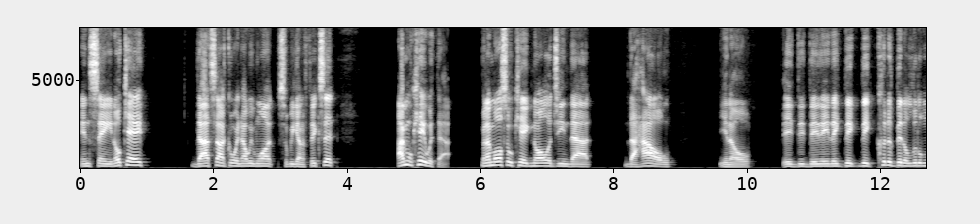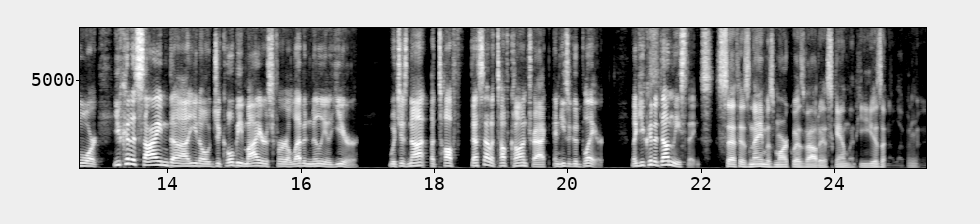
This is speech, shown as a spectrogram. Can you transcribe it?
and saying, okay, that's not going how we want, so we got to fix it. I'm okay with that. But I'm also okay acknowledging that the how, you know, it, they, they, they, they, they could have been a little more. You could have signed, uh, you know, Jakobi Meyers for 11 million a year, which is not a tough. That's not a tough contract, and he's a good player. Like you could have done these things. Seth, his name is Marquez Valdes-Scantling. He is an eleven million dollar receiver.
